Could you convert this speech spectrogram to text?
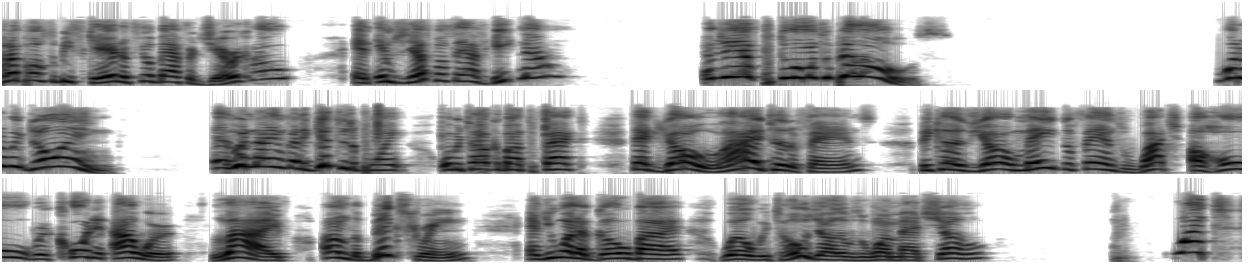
But I'm supposed to be scared and feel bad for Jericho? And MJF supposed to have heat now? MJF threw him on some pillows. What are we doing? And we're not even going to get to the point where we talk about the fact that y'all lied to the fans because y'all made the fans watch a whole recorded hour live on the big screen. And you want to go by, well, we told y'all it was a one match show. What?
